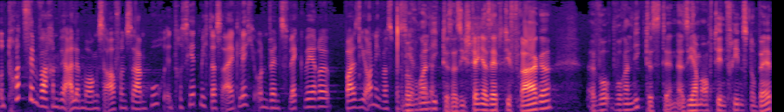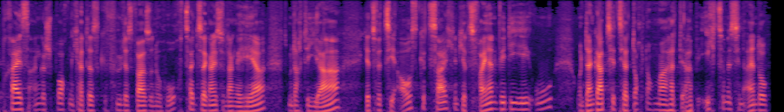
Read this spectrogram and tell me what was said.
Und trotzdem wachen wir alle morgens auf und sagen, huch, interessiert mich das eigentlich? Und wenn es weg wäre, weiß ich auch nicht, was passiert. Aber woran würde. liegt es? Also Sie stellen ja selbst die Frage, woran liegt es denn? Also Sie haben auch den Friedensnobelpreis angesprochen. Ich hatte das Gefühl, das war so eine Hochzeit, das ist ja gar nicht so lange her. Man dachte, ja, jetzt wird sie ausgezeichnet, jetzt feiern wir die EU. Und dann gab es jetzt ja doch nochmal, habe ich zumindest den Eindruck,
